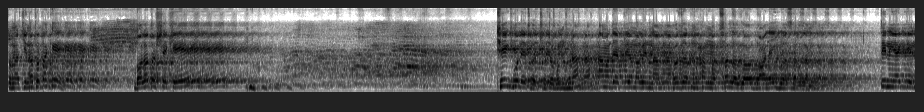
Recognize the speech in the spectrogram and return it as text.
তোমরা চিনো তো তাকে? বলো তো সে কে? ঠিক বলেছ, ছোট বন্ধুরা। আমাদের প্রিয় নবীর নাম হজরত মুহাম্মদ সাল্লাল্লাহু আলাইহি তিনি একদিন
